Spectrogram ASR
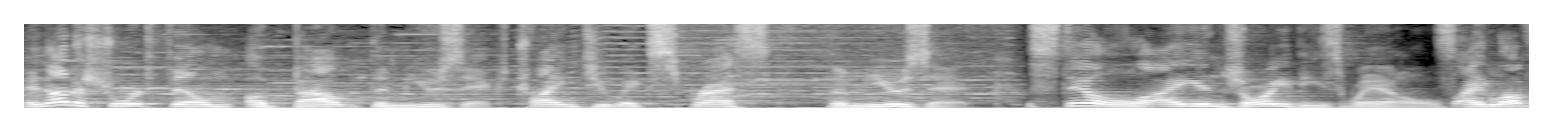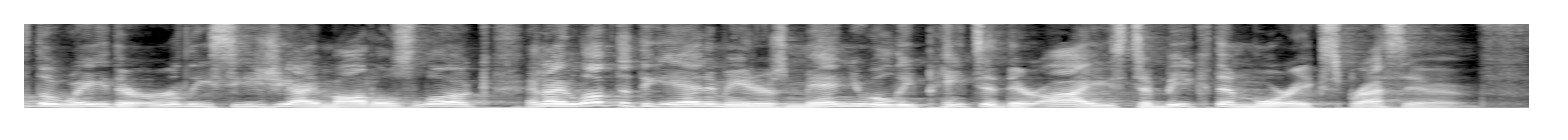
and not a short film about the music, trying to express the music. Still, I enjoy these whales. I love the way their early CGI models look, and I love that the animators manually painted their eyes to make them more expressive.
